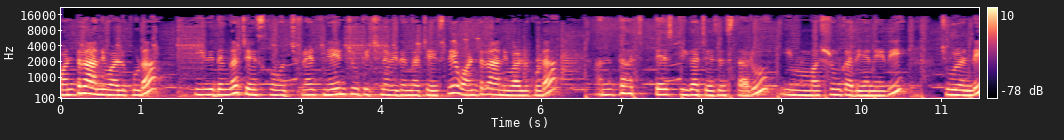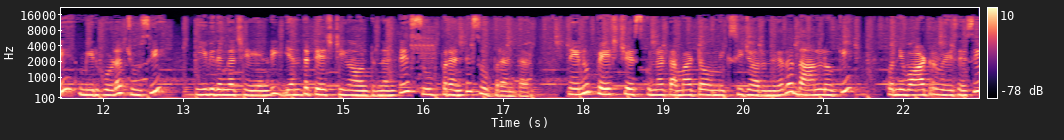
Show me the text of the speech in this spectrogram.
వంట రాని వాళ్ళు కూడా ఈ విధంగా చేసుకోవచ్చు ఫ్రెండ్స్. నేను చూపించిన విధంగా చేస్తే వంట రాని వాళ్ళు కూడా అంత టేస్టీగా చేసేస్తారు. ఈ మష్రూమ్ కర్రీ అనేది చూడండి మీరు కూడా చూసి ఈ విధంగా చేయండి. ఎంత టేస్టీగా ఉంటుందంటే సూపర్ అంటే సూపర్ అంటారు. నేను పేస్ట్ చేసుకున్న టమాటో మిక్సీ జార్ ఉంది కదా దానిలోకి కొన్ని వాటర్ వేసేసి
